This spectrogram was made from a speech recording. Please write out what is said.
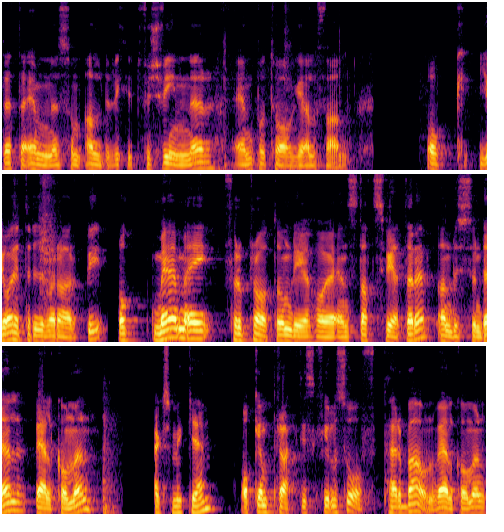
Detta ämne som aldrig riktigt försvinner, än på ett tag i alla fall. Och jag heter Ivar Arpi och med mig för att prata om det har jag en statsvetare, Anders Sundell. Välkommen! Tack så mycket! Och en praktisk filosof, Per Baun. Välkommen!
